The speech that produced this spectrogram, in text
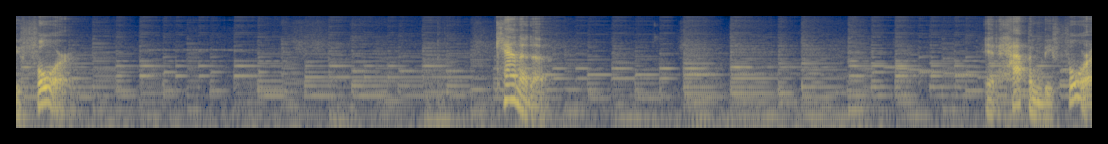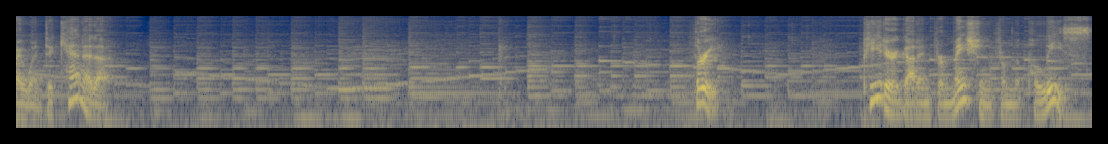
Before. Canada. It happened before I went to Canada. Three, Peter got information from the police.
